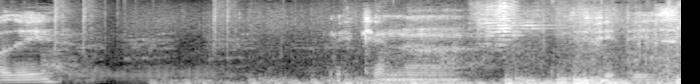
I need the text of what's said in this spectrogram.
Hopefully, we can uh, defeat these.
